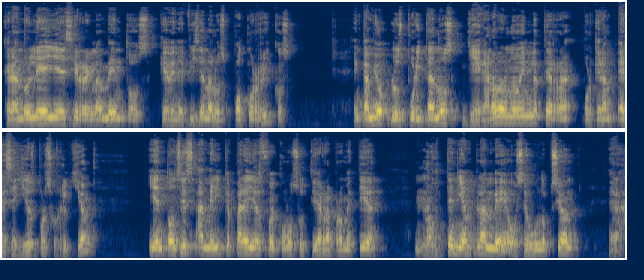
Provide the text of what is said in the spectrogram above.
Creando leyes y reglamentos que benefician a los pocos ricos. En cambio, los puritanos llegaron a Nueva Inglaterra porque eran perseguidos por su religión, y entonces América para ellos fue como su tierra prometida no tenían plan B o segunda opción. Era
